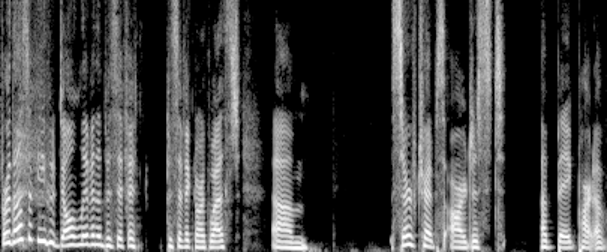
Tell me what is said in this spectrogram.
For those of you who don't live in the Pacific Pacific Northwest, um, surf trips are just a big part of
